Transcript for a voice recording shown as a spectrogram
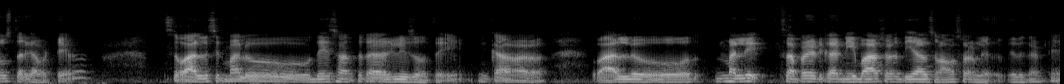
చూస్తారు కాబట్టి సో వాళ్ళ సినిమాలు దేశమంతటా రిలీజ్ అవుతాయి. ఇంకా వాళ్ళు మళ్ళీ సపరేట్గా నీ భాషలో తీయాల్సిన అవసరం లేదు. ఎందుకంటే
